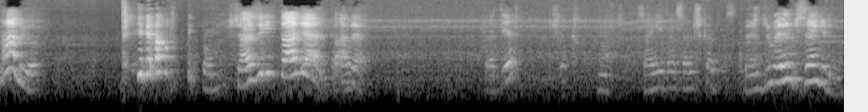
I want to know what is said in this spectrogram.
Ne yapıyor? Yapıyorum. Şarjı gitti hadi. Hadi. Hadi. Çık. Sen çıkabilirsin. Ben girmedim ki sen girdin.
